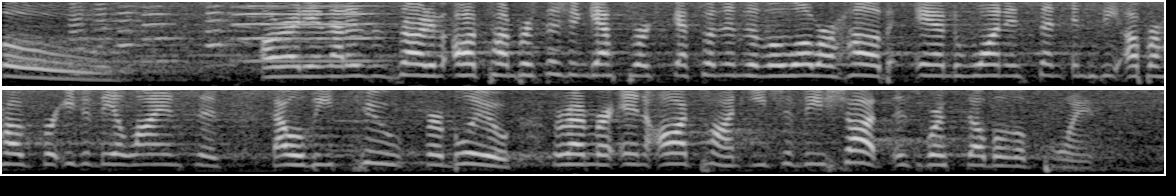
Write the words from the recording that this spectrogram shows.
Alrighty, and that is the start of Auton Precision Guessworks. Gets one into the lower hub, and one is sent into the upper hub for each of the alliances. That will be two for blue. Remember, in Auton, each of these shots is worth double the points.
